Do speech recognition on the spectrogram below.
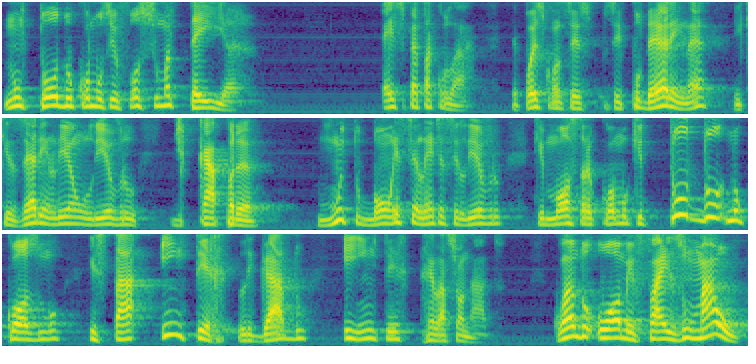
num todo como se fosse uma teia. É espetacular. Depois, quando vocês, puderem, né, e quiserem ler um livro de Capra, muito bom, excelente esse livro, que mostra como que tudo no cosmo está interligado e interrelacionado. Quando o homem faz um mal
